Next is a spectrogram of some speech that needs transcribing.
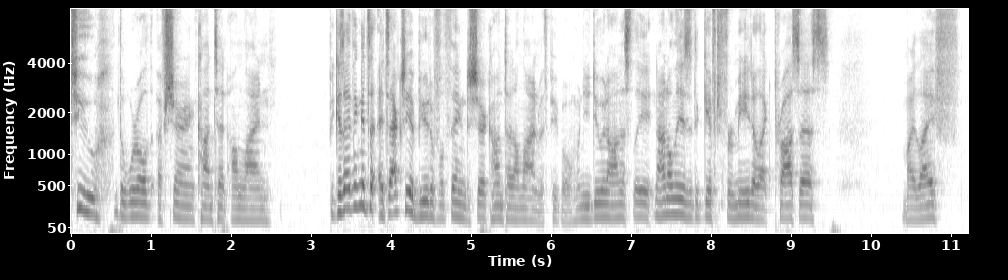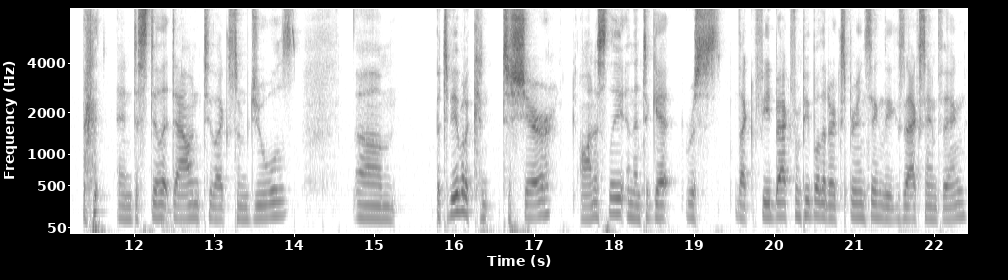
to the world of sharing content online because I think it's a, it's actually a beautiful thing to share content online with people when you do it honestly. Not only is it a gift for me to like process my life and distill it down to like some jewels, um, but to be able to con- to share honestly and then to get res- like feedback from people that are experiencing the exact same thing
